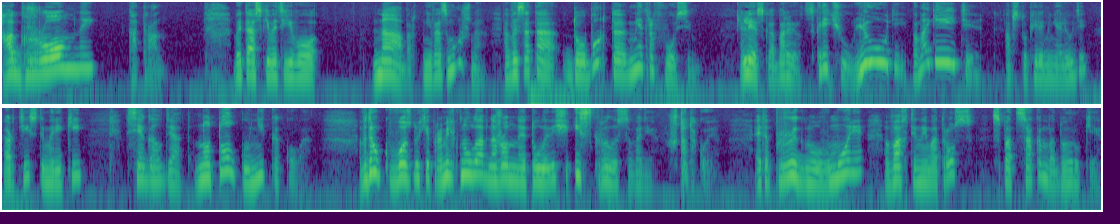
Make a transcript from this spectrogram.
огромный катран. Вытаскивать его на борт невозможно, высота до борта метров восемь. Леска оборвется. Кричу «Люди, помогите!» Обступили меня люди, артисты, моряки. Все галдят, но толку никакого. Вдруг в воздухе промелькнуло обнаженное туловище и скрылось в воде. Что такое? Это прыгнул в море вахтенный матрос с подсаком в одной руке.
